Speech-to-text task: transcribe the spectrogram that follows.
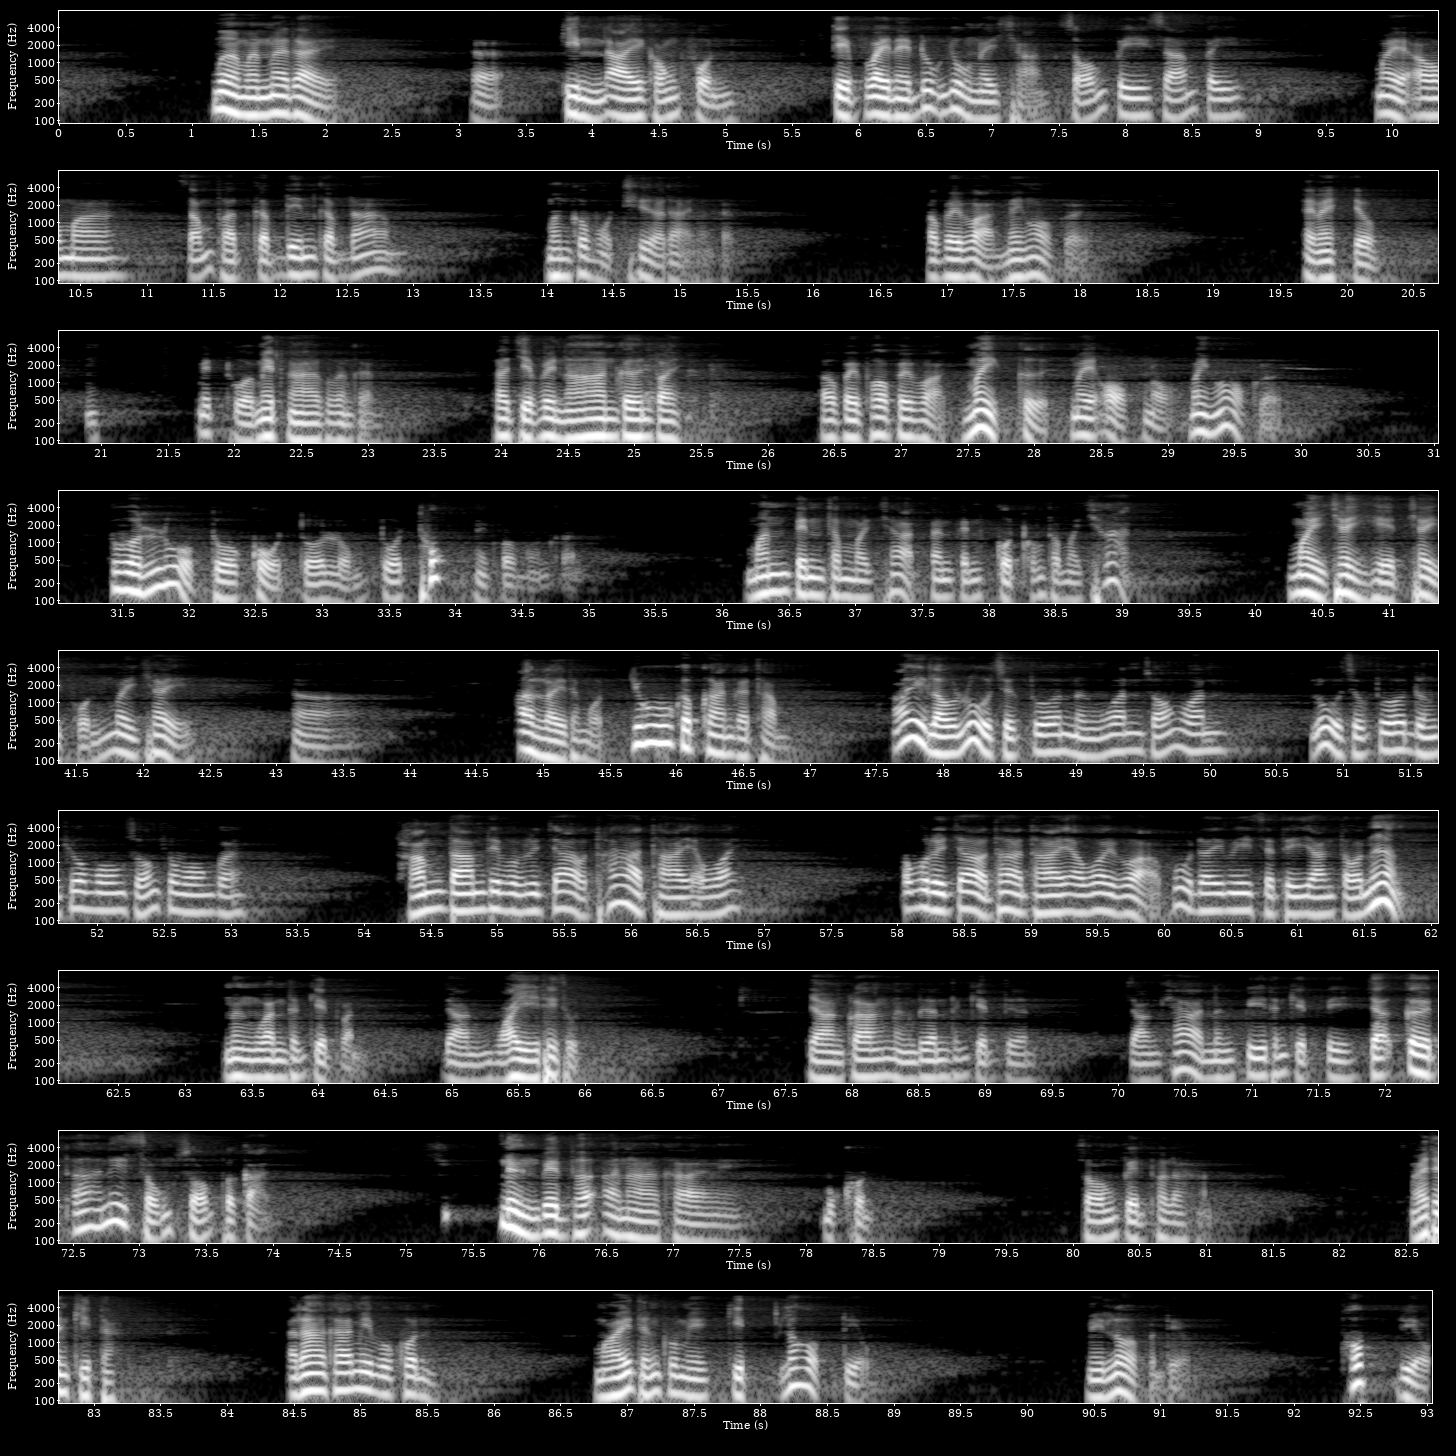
เมื่อมันไม่ได้กินอายของฝน เก็บไว้ในดุ้งยุ่งในฉางสองปีสามปี ไม่เอามาสัมผัสกับดินกับน้ำมันก็หมดเชื่อได้เหมือนกันเอาไปหวานไม่งอกเลยใช่ไหมโยมเม็ดถั่วเม็ดงาก็เหมือนกัน ถ้าเจ็บไว้นานเกินไป เอาไปพ่อไปหวานไม่เกิดไม่ออกหนอกไม่งอกเลย ตัวโลภตัวโกรธตัวหลงตัวทุกข์ในความเหมอนกัน มันเป็นธรรมชาติมันเป็นกฎของธรรมชาติ ไม่ใช่เหตุใช่ผลไม่ใช่อะไรทั้งหมด อยู่กับการกระทำไอ้เรารู้สึกตัวหนึ่งวันสองวัน รู้สึกตัวหนึ่งชั่วโมงสองชั่วโมงไปทำตามที่พระพุทธเจ้าท่าทายเอาไว้ ระพุทธเจ้าท่าทายเอาไว้ว่า ผู้ใดมีสติอย่างต่อเนื่องหนึ่งวันถึงเจ็ดวัน อย่างไวที่สุด อย่างกลางหนึ่งเดือนถึงเจ็ดเดือน อย่างชาหนึ่งปีถึงเจ็ดปี จะเกิดอานิสงส์สองประกาศหนึ่งเป็นพระอนาคามีบุคคลสองเป็นพระรหันต์หมายถึงกิจนะอนาคามีบุคคล หมายถึงผู้มีกิจรอบเดียว มีรอบเดียว พบเดียว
